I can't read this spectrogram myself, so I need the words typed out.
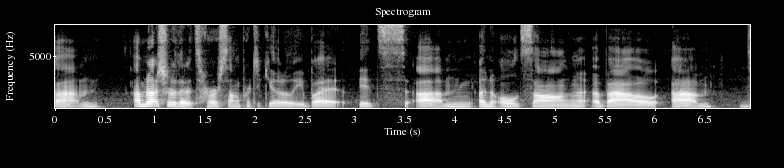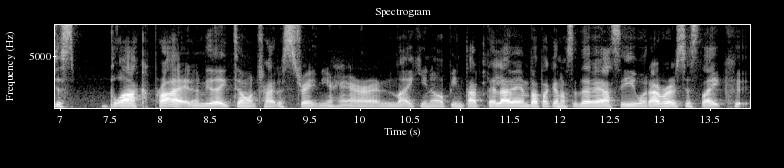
um, I'm not sure that it's her song particularly, but it's um, an old song about um, just black pride and be like, don't try to straighten your hair and like, you know, pintarte la bemba para que no se te vea así, whatever. It's just like,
